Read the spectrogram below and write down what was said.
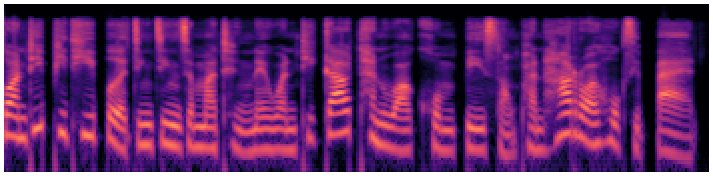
ก่อนที่พิธีเปิดจริง ๆ จะมาถึงในวันที่ 9 ธันวาคมปี 2568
